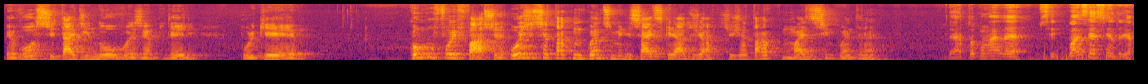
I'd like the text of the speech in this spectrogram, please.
eu vou citar de novo o exemplo dele, porque como foi fácil? Né? Hoje você está com quantos mini sites criados já? Você já está com mais de 50, né? Já tô com mais, é, quase 60 já.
